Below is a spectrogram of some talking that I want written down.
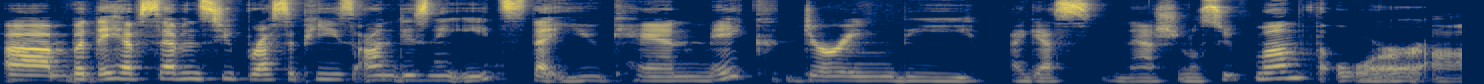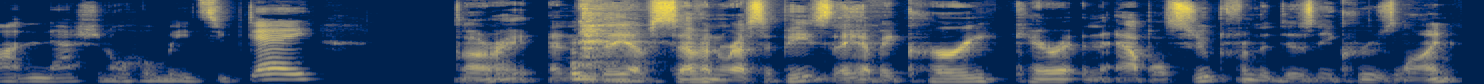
Um, but they have seven soup recipes on Disney Eats that you can make during the, I guess, National Soup Month or on National Homemade Soup Day. All right. And they have seven recipes. They have a curry, carrot, and apple soup from the Disney Cruise Line.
